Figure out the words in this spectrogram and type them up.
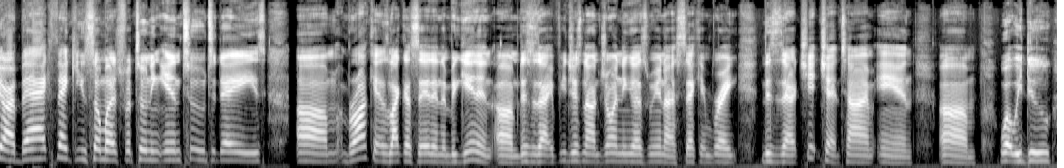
We are back. Thank you so much for tuning in to today's um, broadcast. Like I said in the beginning, um, this is our, if you're just not joining us, we're in our second break. This is our chit chat time, and um, what we do.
